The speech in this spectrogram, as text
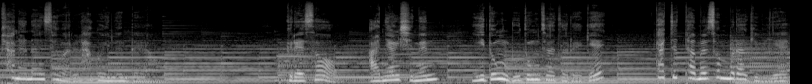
편안한 생활을 하고 있는데요. 그래서 안양시는 이동 노동자들에게 따뜻함을 선물하기 위해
